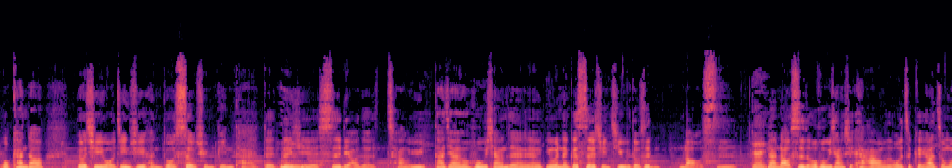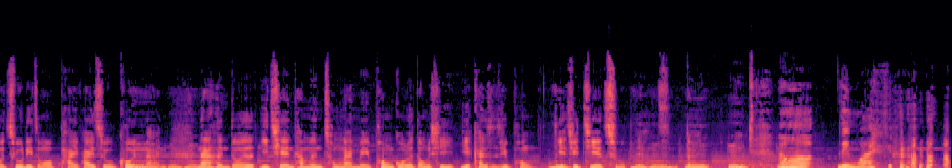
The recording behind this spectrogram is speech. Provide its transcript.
我看到。尤其我进去很多社群平台的那些私聊的场域，大家都互相在，因为那个社群几乎都是老师，对，那老师都互相说，哎呀，我这个要怎么处理，怎么排排除困难？那很多以前他们从来没碰过的东西，也开始去碰，也去接触这样子，对，嗯，然后另外。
